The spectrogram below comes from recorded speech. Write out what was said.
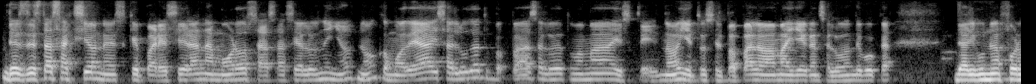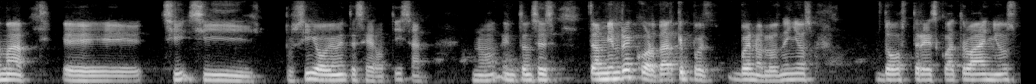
desde estas acciones que parecieran amorosas hacia los niños, ¿no? Como de, ay, saluda a tu papá, saluda a tu mamá, este, ¿no? Y entonces el papá, la mamá llegan, saludan de boca. De alguna forma, eh, sí, sí, pues sí, obviamente se erotizan, ¿no? Entonces, también recordar que, pues, bueno, los niños dos, tres, cuatro años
